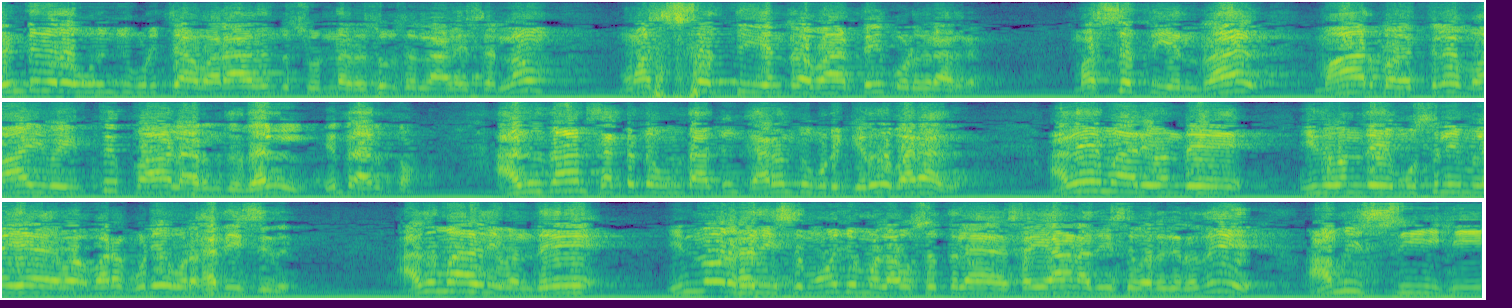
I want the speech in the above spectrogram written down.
ரெண்டு தடவை உறிஞ்சு குடிச்சா வராதுன்னு சொன்ன ரசூல் சல்லா அலை செல்லம் மஸ்ஸத்து என்ற வார்த்தை போடுகிறார்கள். மஸ்ஸத்து என்றால் மார்பகத்தில் வாய் வைத்து பால் அருந்துதல் என்று அர்த்தம். அதுதான் சட்டத்தை உண்டாக்கும் கறந்து குடிக்கிறது வராது. அதே மாதிரி வந்து இது வந்து முஸ்லீம்லயே வ- வரக்கூடிய ஒரு ஹதீஸ் இது. அது மாதிரி வந்து இன்னொரு ஹதீஸ் மோஜமுல் அவசத்துல சையான ஹதீஸ் வருகிறது. அமிசீஹி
